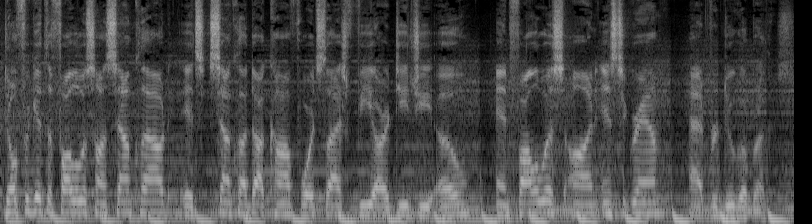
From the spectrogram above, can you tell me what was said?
Don't forget to follow us on SoundCloud. It's soundcloud.com forward slash VRDGO. And follow us on Instagram at Verdugo Brothers.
